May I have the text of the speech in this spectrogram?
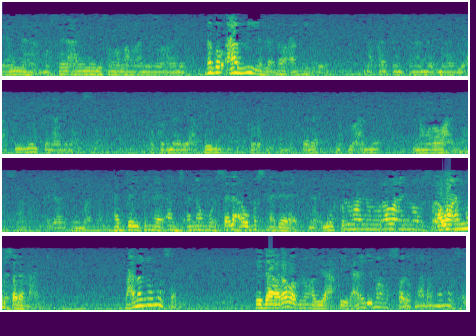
لأنها مرسلة عن النبي صلى الله عليه وآله. نبو عامية لأنه عامية. نقلت مثلا أن ابن أبي عقيل يمكن عن الإمام الصالح وابن أبي عقيل تذكر في المختلف نقل عنه أنه روى عن الصالح كذلك المعتمد. أدري قلنا أمس أنه مرسلة أو مسندة. ينقلها أنه روى عن الإمام الصالح روى عن مرسلة معنا معنى أنه مرسل إذا روى ابن أبي عقيل عن الإمام الصالح معنى أنه مرسل.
